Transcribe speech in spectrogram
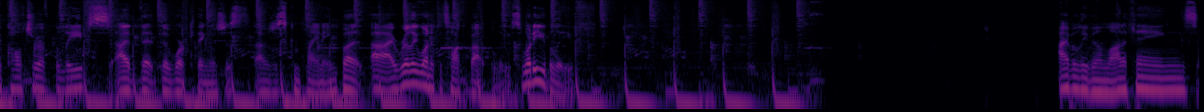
the culture of beliefs. I, the, the work thing was just I was just complaining, but uh, I really wanted to talk about beliefs. What do you believe? I believe in a lot of things.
